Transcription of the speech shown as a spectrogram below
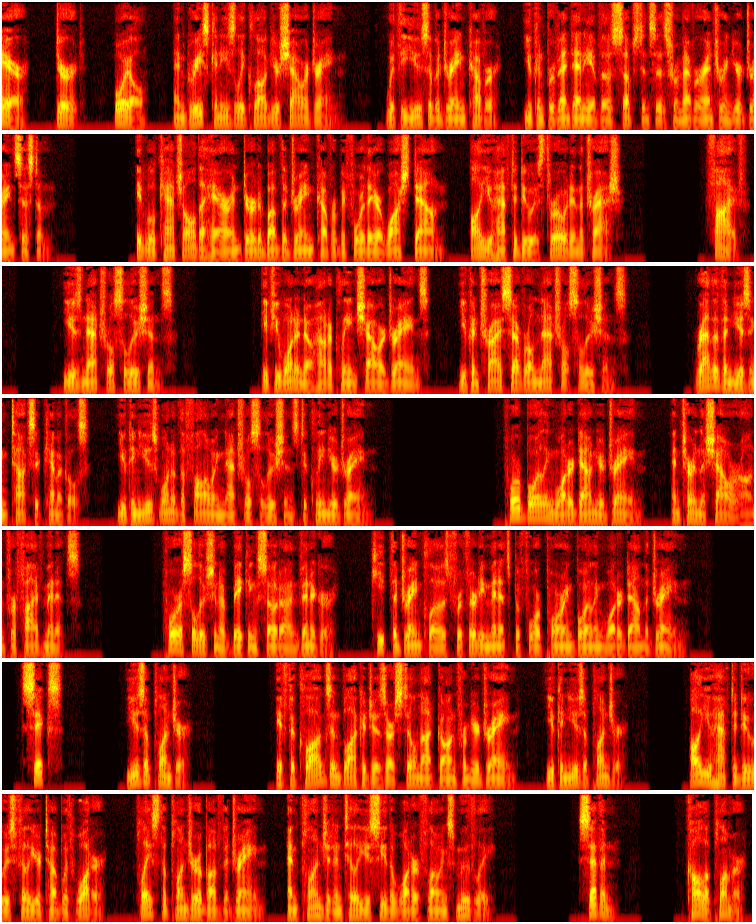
Hair, dirt, oil, and grease can easily clog your shower drain. With the use of a drain cover, you can prevent any of those substances from ever entering your drain system. It will catch all the hair and dirt above the drain cover before they are washed down, all you have to do is throw it in the trash. 5. Use natural solutions. If you want to know how to clean shower drains, you can try several natural solutions. Rather than using toxic chemicals, you can use one of the following natural solutions to clean your drain. Pour boiling water down your drain, and turn the shower on for 5 minutes. Pour a solution of baking soda and vinegar, keep the drain closed for 30 minutes before pouring boiling water down the drain. 6. Use a plunger. If the clogs and blockages are still not gone from your drain, you can use a plunger. All you have to do is fill your tub with water, place the plunger above the drain, and plunge it until you see the water flowing smoothly. 7. Call a plumber.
